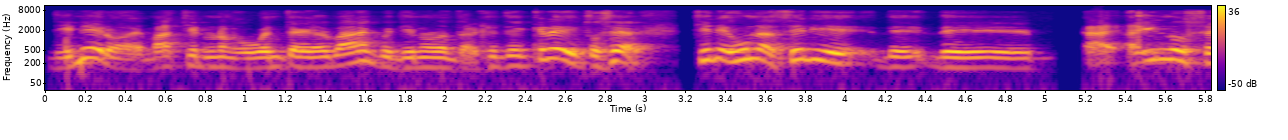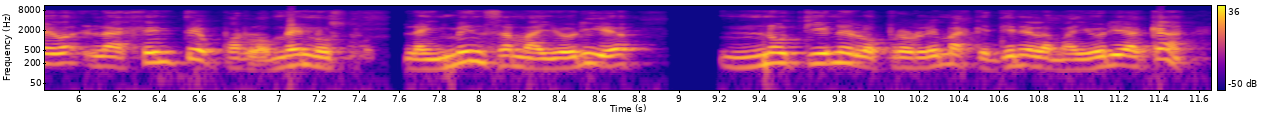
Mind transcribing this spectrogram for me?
dinero. Además tiene una cuenta en el banco y tiene una tarjeta de crédito. O sea, tiene una serie de... ahí no se va, la gente, o por lo menos la inmensa mayoría, no tiene los problemas que tiene la mayoría acá.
